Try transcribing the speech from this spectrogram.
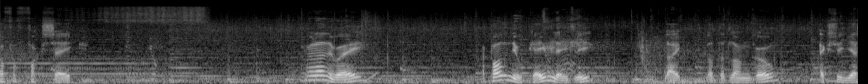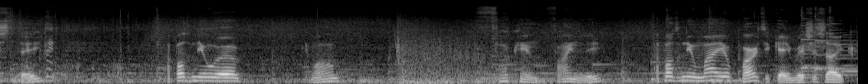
Oh, for fuck's sake. Well, anyway. I bought a new game lately. Like, not that long ago. Actually, yesterday. I bought a new, uh... Come on. Fucking finally. I bought a new Mario Party game, which is like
